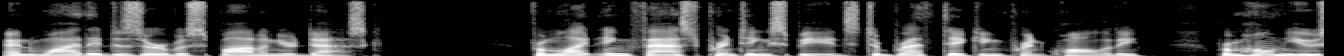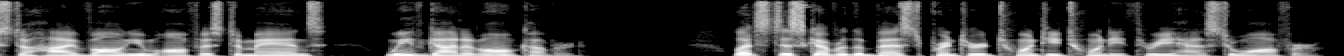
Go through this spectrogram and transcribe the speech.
and why they deserve a spot on your desk. From lightning-fast printing speeds to breathtaking print quality, from home use to high-volume office demands, we've got it all covered. Let's discover the best printer 2023 has to offer.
